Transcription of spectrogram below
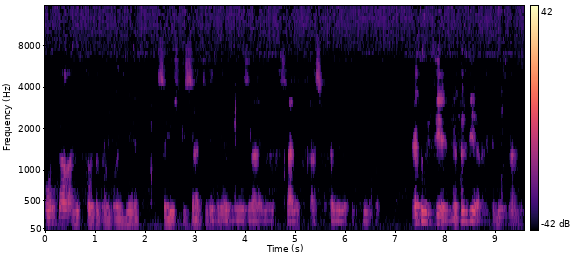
он дал, а не кто-то другой, не союз писателей древнего Израиля писали как раз выходили эту книгу. Это мы верим, это вера, это не знание.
